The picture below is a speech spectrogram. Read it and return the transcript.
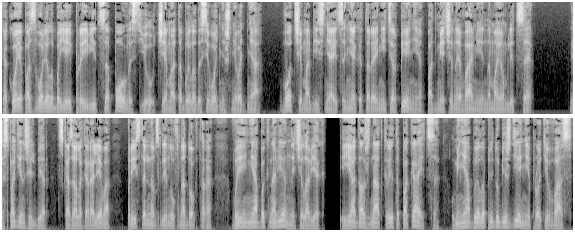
какое позволило бы ей проявиться полностью, чем это было до сегодняшнего дня. Вот чем объясняется некоторое нетерпение, подмеченное вами на моем лице. «Господин Жильбер», — сказала королева, пристально взглянув на доктора, — «вы необыкновенный человек, и я должна открыто покаяться. У меня было предубеждение против вас»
